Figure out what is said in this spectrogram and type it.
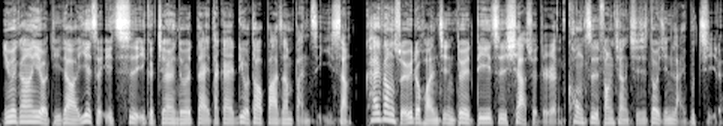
因为因为刚刚也有提到，业者一次一个教练都会带大概六到八张板子以上。开放水域的环境，对第一次下水的人控制方向其实都已经来不及了，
